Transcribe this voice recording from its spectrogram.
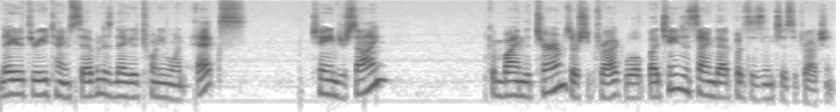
Negative 3 times 7 is negative 21x. Change your sign. Combine the terms or subtract. Well, by changing sign, that puts us into subtraction.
